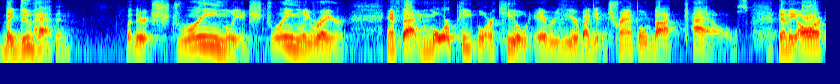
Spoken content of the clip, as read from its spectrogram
they do happen, but they're extremely, extremely rare. In fact, more people are killed every year by getting trampled by cows than they are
